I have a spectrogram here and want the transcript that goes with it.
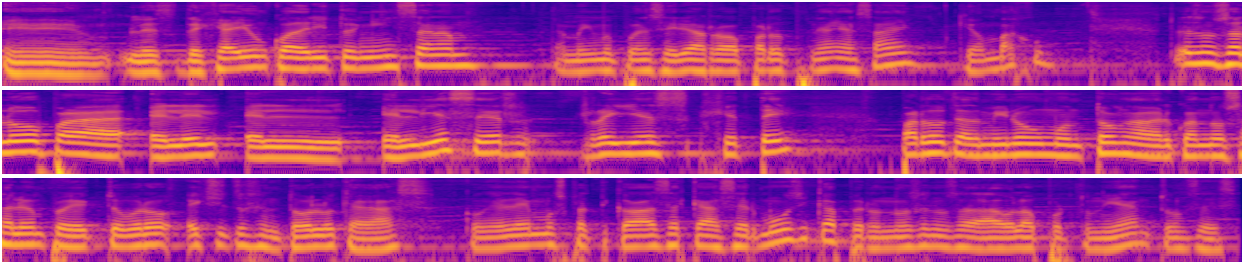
Eh, les dejé ahí un cuadrito en Instagram. También me pueden seguir arroba pardo ya saben, guion bajo. Entonces un saludo para el, el, Eliezer Reyes GT. Pardo, te admiro un montón. A ver cuándo sale un proyecto, bro. Éxitos en todo lo que hagas. Con él hemos platicado acerca de hacer música, pero no se nos ha dado la oportunidad. Entonces,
